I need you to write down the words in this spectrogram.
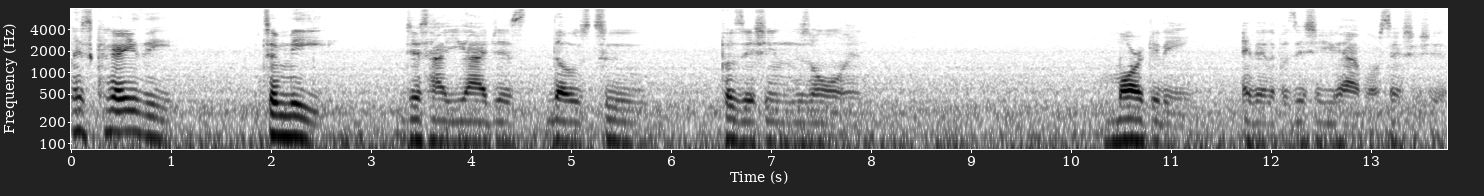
It's crazy to me just how you have just those two positions on marketing and then the position you have on censorship.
